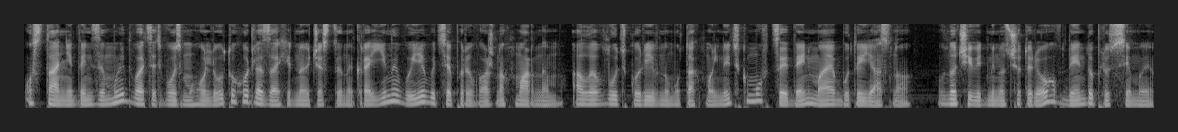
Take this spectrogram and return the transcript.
Останній день зими, 28 лютого, для західної частини країни виявиться переважно хмарним, але в Луцьку, Рівному та Хмельницькому в цей день має бути ясно. Вночі від мінус 4 в день до плюс 7.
